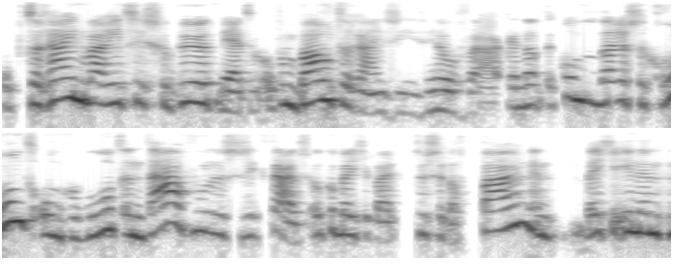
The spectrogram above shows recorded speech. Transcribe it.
op terrein waar iets is gebeurd net. Op een bouwterrein zie je ze heel vaak. En dat, komt, daar is de grond omgewoeld en daar voelen ze zich thuis. Ook een beetje bij, tussen dat puin en een beetje in een...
